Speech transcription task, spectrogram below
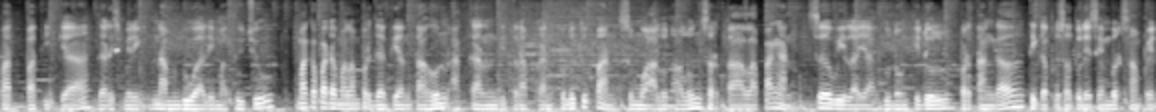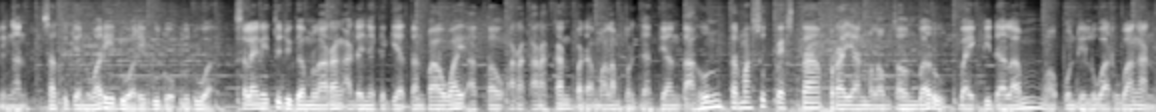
443 garis miring 6257, maka pada malam pergantian tahun akan diterapkan penutupan semua alun-alun serta lapangan sewilayah Gunung Kidul pertanggal 31 Desember sampai dengan 1 Januari 2022. Selain itu juga melarang adanya kegiatan pawai atau arak-arakan pada malam pergantian tahun termasuk pesta perayaan malam tahun baru baik di dalam maupun di luar ruangan.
